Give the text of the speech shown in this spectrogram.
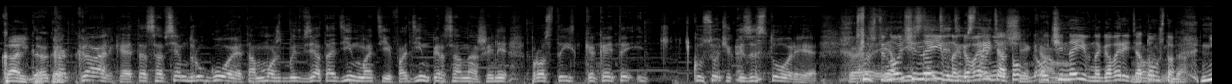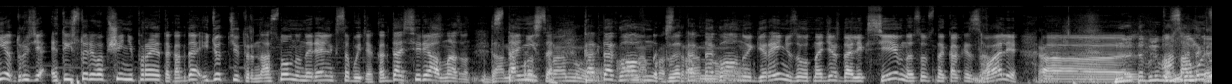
Калька. да, как- как калька, это совсем другое. Там может быть взят один мотив, один персонаж, или просто какая-то кусочек из истории. Э, Слушайте, ну очень объяснить наивно говорить о том, очень наивно говорить о Ну, том, что да. нет, друзья, эта история вообще не про это. Когда идет титр, основан на реальных событиях, когда сериал назван Да она про "Станица", страну, когда, глав- она про когда главную героиню зовут Надежда Алексеевна, собственно, как и звали. а, Но это в любом Антон, самую это-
